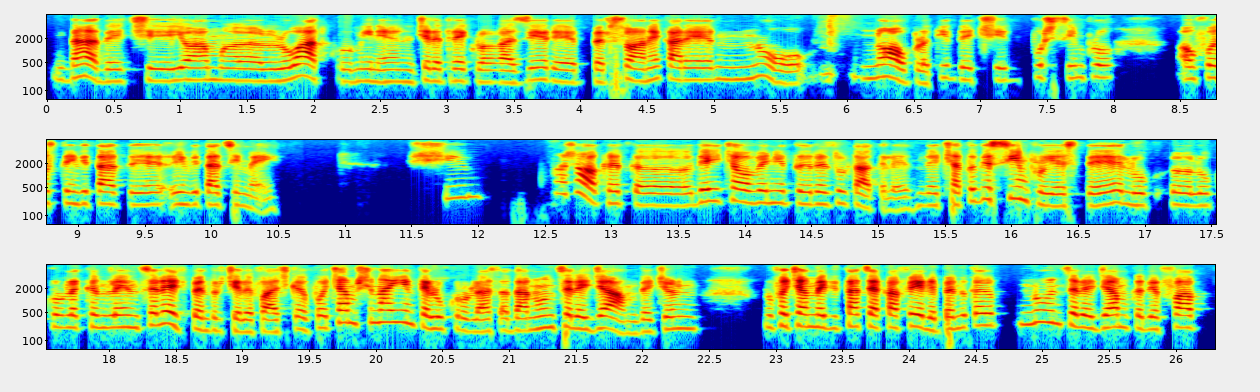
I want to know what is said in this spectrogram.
Da, deci eu am uh, luat cu mine în cele trei croaziere persoane care nu, nu au plătit, deci pur și simplu au fost invitate, invitații mei. Și așa, cred că de aici au venit rezultatele. Deci atât de simplu este lucrurile când le înțelegi pentru ce le faci. Că făceam și înainte lucrurile astea, dar nu înțelegeam. Deci eu nu făceam meditația cafelei, pentru că nu înțelegeam că de fapt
